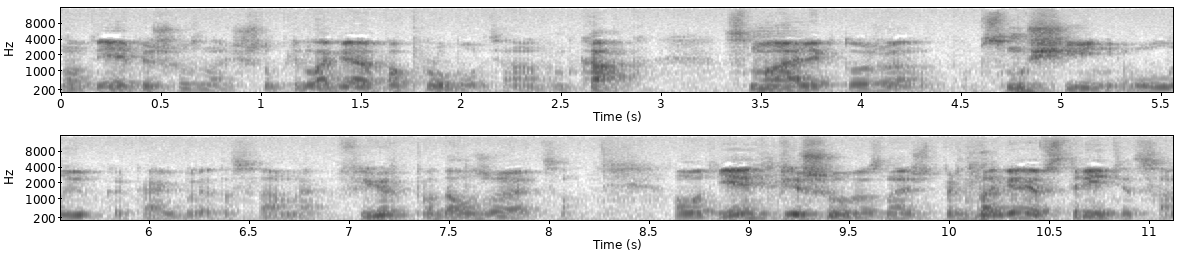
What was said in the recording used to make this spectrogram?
Вот, я ей пишу, значит, что предлагаю попробовать. Она там, как? Смайлик тоже, там, смущение, улыбка, как бы это самое. Флирт продолжается. Вот, я ей пишу, значит, предлагаю встретиться.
